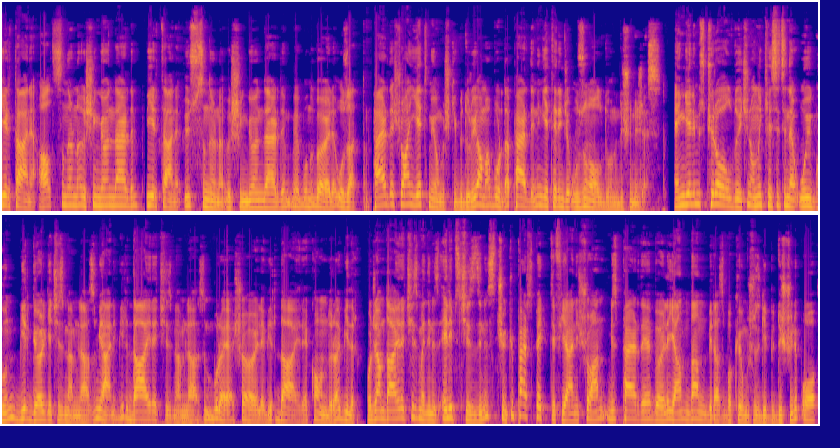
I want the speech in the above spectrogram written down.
Bir tane alt sınırına ışın gönderdim. Bir tane üst sınırına ışın gönderdim ve bunu böyle uzattım. Perde şu an yetmiyormuş gibi duruyor ama burada perdenin yeterince uzun olduğunu düşüneceğiz. Engelimiz küre olduğu için onun kesitine uygun bir gölge çizmem lazım. Yani bir daire çizmem lazım. Buraya şöyle bir daire kondurabilirim. Hocam daire çizmediniz, elips çizdiniz. Çünkü perspektif yani şu an biz perdeye böyle yandan biraz bakıyormuşuz gibi düşünüp o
